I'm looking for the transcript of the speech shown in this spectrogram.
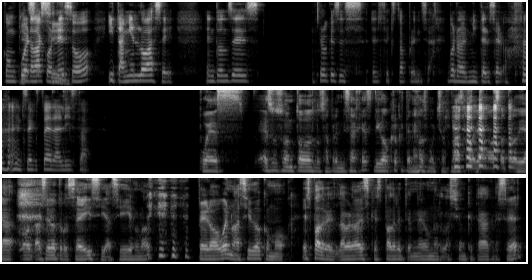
concuerda con eso y también lo hace. Entonces, creo que ese es el sexto aprendizaje. Bueno, el, mi tercero, el sexto de la lista. Pues esos son todos los aprendizajes. Digo, creo que tenemos muchos más. Podríamos otro día hacer otros seis y así, ¿no? Pero bueno, ha sido como, es padre, la verdad es que es padre tener una relación que te haga crecer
